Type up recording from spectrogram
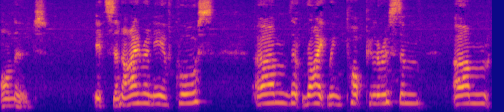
honoured? It's an irony, of course, um, that right wing populism um,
